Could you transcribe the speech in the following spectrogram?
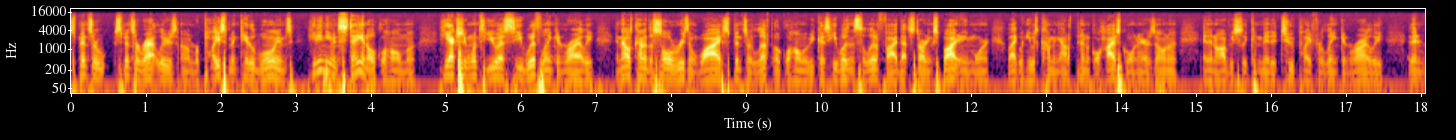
Spencer Spencer Rattler's um, replacement, Caleb Williams, he didn't even stay in Oklahoma. He actually went to USC with Lincoln Riley, and that was kind of the sole reason why Spencer left Oklahoma because he wasn't solidified that starting spot anymore, like when he was coming out of Pinnacle High School in Arizona, and then obviously committed to play for Lincoln Riley. And then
